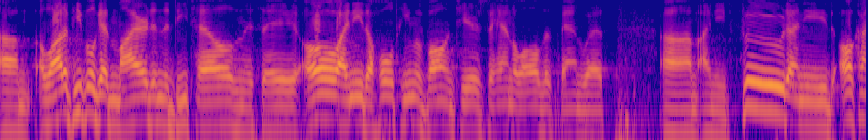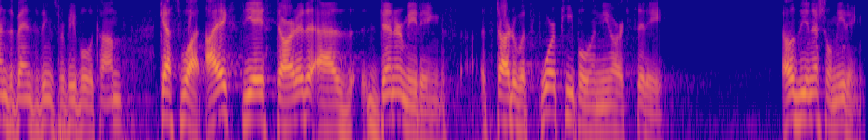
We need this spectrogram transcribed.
Um, a lot of people get mired in the details and they say, oh, I need a whole team of volunteers to handle all this bandwidth. Um, I need food, I need all kinds of fancy things for people to come. Guess what? IXDA started as dinner meetings. It started with four people in New York City. That was the initial meeting.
